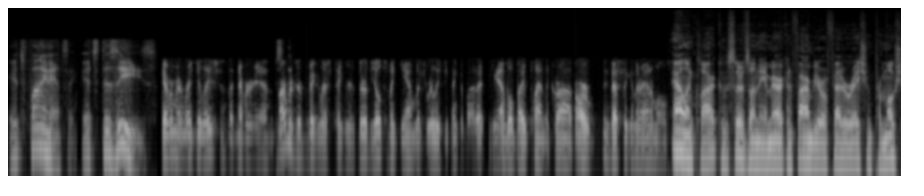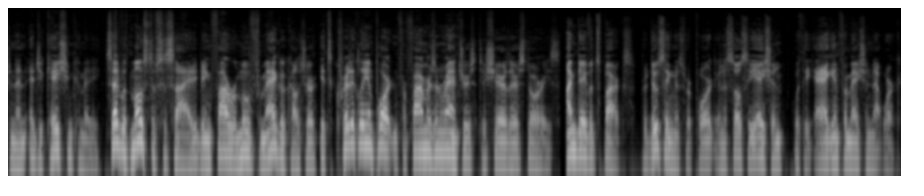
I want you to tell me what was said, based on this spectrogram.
it's financing, it's disease. Government regulations that never end. Farmers are big risk takers. They're the ultimate gamblers, really, if you think about it. Gamble by planting a crop or investing in their animals. Alan Clark, who serves on the American Farm Bureau Federation Promotion and Education Committee, said with most of society being far removed from agriculture, it's critically important for farmers and ranchers to share their stories. I'm David Sparks, producing this report in association with the Ag Information Network.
